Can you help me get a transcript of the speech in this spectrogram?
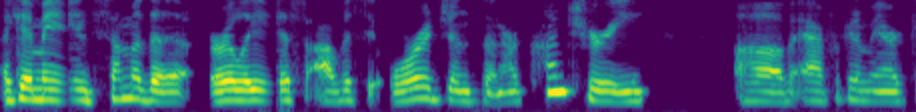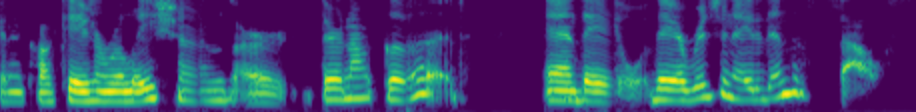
Like, I mean, some of the earliest, obviously, origins in our country of African American and Caucasian relations are they're not good, and they they originated in the South.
